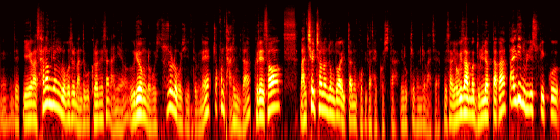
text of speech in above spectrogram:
예. 근데 얘가 산업용 로봇을 만들고 그런 회사는 아니에요. 의료용 로봇, 수술 로봇이기 때문에 조금 다릅니다. 그래서 17,000원 정도가 일단은 고비가 될 것이다. 이렇게 보는 게 맞아요. 그래서 여기서 한번 눌렸다가 빨리 눌릴 수도 있고,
